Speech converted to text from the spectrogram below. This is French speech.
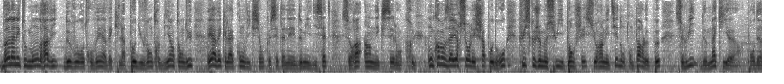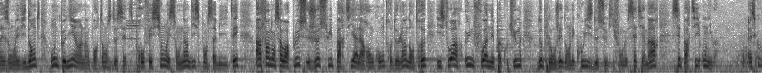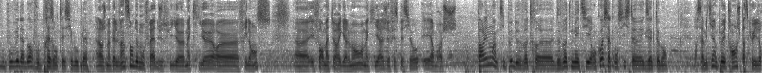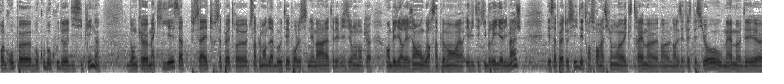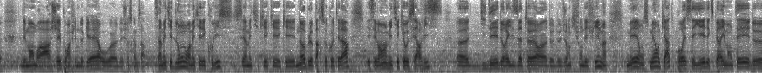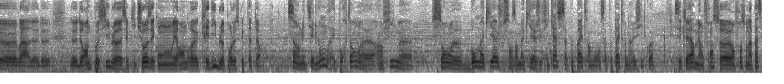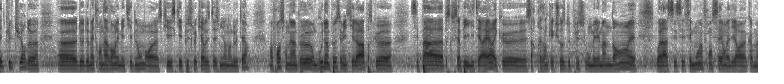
Bonne année tout le monde, ravi de vous retrouver avec la peau du ventre bien tendue et avec la conviction que cette année 2017 sera un excellent cru. On commence d'ailleurs sur les chapeaux de roue puisque je me suis penché sur un métier dont on parle peu, celui de maquilleur. Pour des raisons évidentes, on ne peut nier hein, l'importance de cette profession et son indispensabilité. Afin d'en savoir plus, je suis parti à la rencontre de l'un d'entre eux, histoire, une fois n'est pas coutume, de plonger dans les coulisses de ceux qui font le 7e art. C'est parti, on y va. Est-ce que vous pouvez d'abord vous présenter, s'il vous plaît? Alors, je m'appelle Vincent de Montfred, je suis euh, maquilleur euh, freelance euh, et formateur également en maquillage, effets spéciaux et airbrush. Parlez-nous un petit peu de votre, de votre métier. En quoi ça consiste exactement? Alors, c'est un métier un peu étrange parce qu'il regroupe euh, beaucoup, beaucoup de disciplines. Donc, euh, maquiller, ça, peut être euh, tout simplement de la beauté pour le cinéma, la télévision, donc embellir les gens ou alors simplement éviter qu'ils brillent à l'image. Et ça peut être aussi des transformations extrêmes dans, les effets spéciaux ou même des, membres arrachés pour un film de guerre ou des choses comme ça. C'est un métier de l'ombre, un métier des coulisses. C'est un métier qui est, noble par ce côté-là. Et c'est vraiment un métier qui est au service d'idées, de réalisateurs, euh, de, gens qui font des films. Mais on se met en quatre pour essayer d'expérimenter euh, de, rendre possible ces petites choses et qu'on les rende crédibles pour le spectateur. C'est un métier de l'ombre et pourtant euh, un film euh, sans euh, bon maquillage ou sans un maquillage efficace, ça peut pas être un bon, ça peut pas être une réussite quoi. C'est clair, mais en France, euh, en France, on n'a pas cette culture de, euh, de, de mettre en avant les métiers de l'ombre, ce qui, est, ce qui est plus le cas aux États-Unis, en Angleterre. En France, on est un peu, on boude un peu ces métiers-là parce que c'est pas, parce que c'est un pays littéraire et que ça représente quelque chose de plus où on met les mains dedans. Et voilà, c'est- moins français, on va dire, comme.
